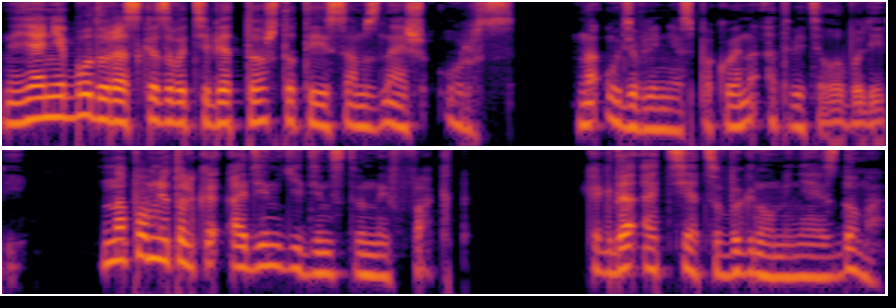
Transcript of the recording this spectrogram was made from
«Я не буду рассказывать тебе то, что ты и сам знаешь, Урс», — на удивление спокойно ответила Валерий. «Напомню только один единственный факт. Когда отец выгнал меня из дома,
